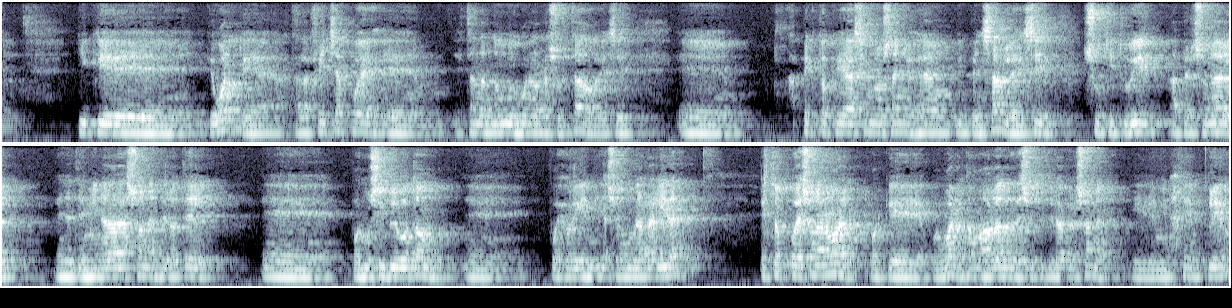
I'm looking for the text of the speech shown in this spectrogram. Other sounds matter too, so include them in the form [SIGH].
y que, bueno, que hasta la fecha pues eh, están dando muy buenos resultados, es decir, eh, aspectos que hace unos años eran impensables, es decir, sustituir a personal en determinadas zonas del hotel por un simple botón pues hoy en día son una realidad. Esto puede sonar mal, porque pues bueno, estamos hablando de sustituir a personas y eliminar el [LAUGHS] empleo,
